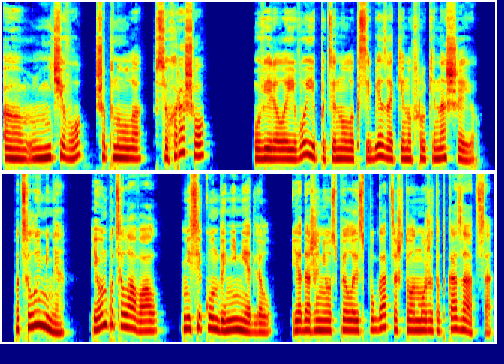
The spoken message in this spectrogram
«Э, «Ничего», — шепнула. Все хорошо», — уверила его и потянула к себе, закинув руки на шею. «Поцелуй меня». И он поцеловал. Ни секунды не медлил. Я даже не успела испугаться, что он может отказаться.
